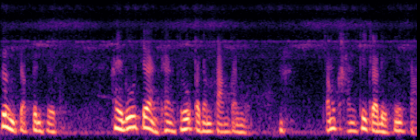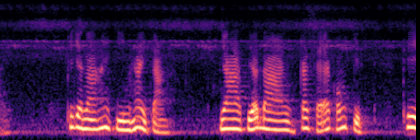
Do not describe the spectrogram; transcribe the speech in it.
ซึ่งจะเป็นเหตุ ให้รู้แจ้งแทงทะลุไปตามๆกันหมดสำคัญที่จะดิบนิสัย พิจารณาให้จริงให้จังยาเสียดายกระแสของจิตที่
